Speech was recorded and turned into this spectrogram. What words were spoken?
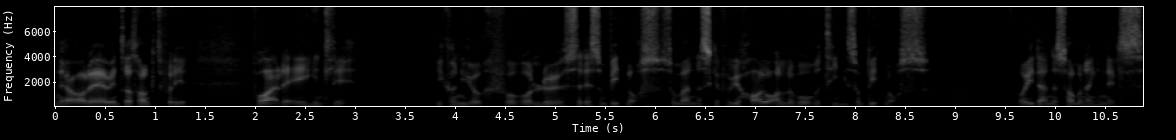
Ja, det er jo interessant, fordi hva er det egentlig vi kan gjøre for å løse det som binder oss som mennesker? For vi har jo alle våre ting som binder oss. Mm. Og i denne sammenhengen, Nils,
